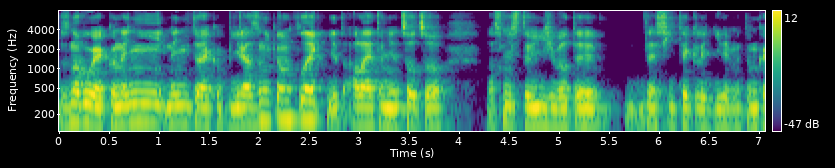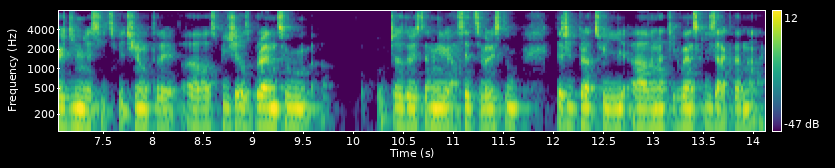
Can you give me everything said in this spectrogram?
znovu jako není, není to jako výrazný konflikt, je to, ale je to něco, co vlastně stojí životy desítek lidí, dejme tomu každý měsíc, většinou tedy uh, spíše ozbrojenců, občas do jisté míry asi civilistů, kteří pracují uh, na těch vojenských základnách.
